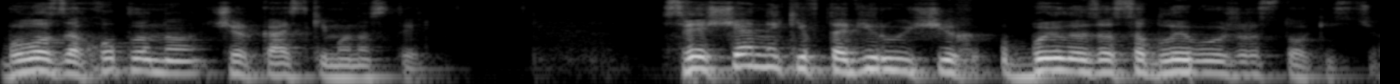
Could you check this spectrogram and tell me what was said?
було захоплено Черкаський монастир. Священників та віруючих били з особливою жорстокістю.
